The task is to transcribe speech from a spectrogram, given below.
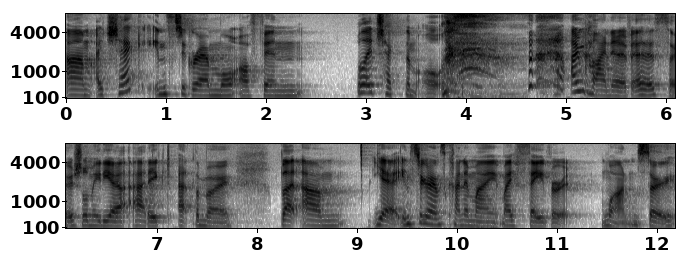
Um, I check Instagram more often. Well, I check them all. I'm kind of a social media addict at the mo. But um, yeah, Instagram's kind of my my favorite one. So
